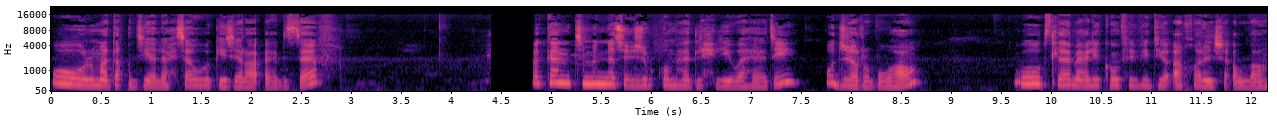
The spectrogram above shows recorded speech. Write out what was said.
والمذاق ديالها حتى هو كيجي رائع بزاف. فكنتمنى تعجبكم هاد الحليوة هذه وتجربوها. وبسلامه عليكم في فيديو آخر إن شاء الله.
